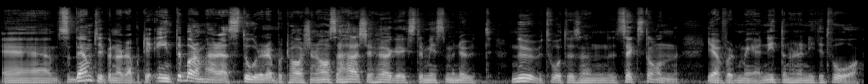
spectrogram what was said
Eh, så den typen av rapportering, inte bara de här stora reportagen, ja så här ser högerextremismen ut nu 2016 jämfört med 1992.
